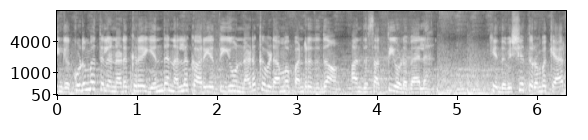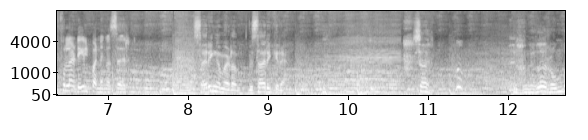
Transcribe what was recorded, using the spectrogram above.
எங்க குடும்பத்துல நடக்கிற எந்த நல்ல காரியத்தையும் நடக்க விடாம பண்றதுதான் அந்த சக்தியோட வேலை. இந்த விஷயத்தை ரொம்ப கேர்ஃபுல்லா டீல் பண்ணுங்க சார். சரிங்க மேடம். விசாரிக்கிறேன். சார் நாங்கெல்லாம் ரொம்ப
